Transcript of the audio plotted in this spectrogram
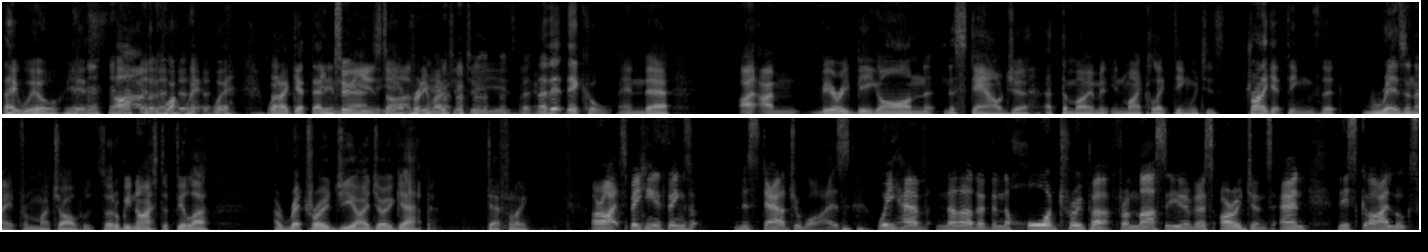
they will. Yes. oh, look, well, when, when, when I get that In in, two uh, years' yeah, pretty much in two years. But no, they're, they're cool, and uh, I, I'm very big on nostalgia at the moment in my collecting, which is trying to get things that resonate from my childhood. So it'll be nice to fill a a retro GI Joe gap. Definitely. All right. Speaking of things nostalgia wise, we have none other than the Horde Trooper from Master Universe Origins. And this guy looks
